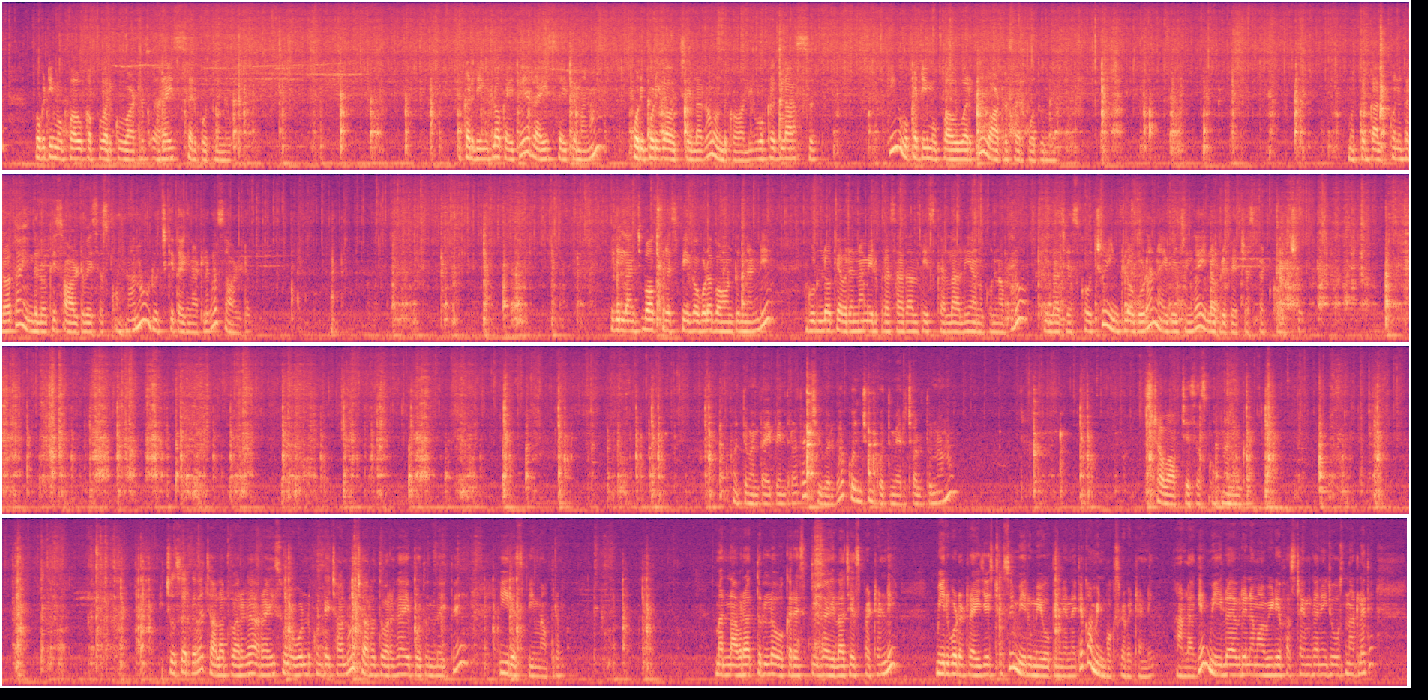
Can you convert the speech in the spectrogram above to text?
ఒకటి ముప్పావు కప్పు వరకు వాటర్ రైస్ సరిపోతుంది. ఇక్కడ దీంట్లోకి అయితే రైస్ అయితే మనం పొడి పొడిగా వచ్చేలాగా వండుకోవాలి. ఒక గ్లాస్ గ్లాస్కి ఒకటి ముప్పావు వరకు వాటర్ సరిపోతుంది. మొత్తం కలుపుకున్న తర్వాత ఇందులోకి సాల్ట్ వేసేసుకుంటున్నాను. రుచికి తగినట్లుగా సాల్ట్ ఇది లంచ్ బాక్స్ రెసిపీగా కూడా బాగుంటుందండి. గుడిలోకి ఎవరైనా మీరు ప్రసాదాలు తీసుకెళ్ళాలి అనుకున్నప్పుడు ఇలా చేసుకోవచ్చు. ఇంట్లో కూడా నైవేద్యంగా ఇలా ప్రిపేర్ చేసి పెట్టుకోవచ్చు. మొత్తం అంతా అయిపోయిన తర్వాత చివరిగా కొంచెం కొత్తిమీర చల్లుతున్నాను. స్టవ్ ఆఫ్ చేసేసుకుంటున్నాను ఇంకా. చూసారు కదా చాలా త్వరగా రైస్ వండుకుంటే చాలు చాలా త్వరగా అయిపోతుంది అయితే ఈ రెసిపీ మాత్రం. మరి నవరాత్రుల్లో ఒక రెసిపీగా ఇలా చేసి పెట్టండి. మీరు కూడా ట్రై చేసి చూసి మీరు మీ ఒపీనియన్ అయితే కామెంట్ బాక్స్లో పెట్టండి. అలాగే మీలో ఎవరైనా మా వీడియో ఫస్ట్ టైం కానీ చూస్తున్నట్లయితే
